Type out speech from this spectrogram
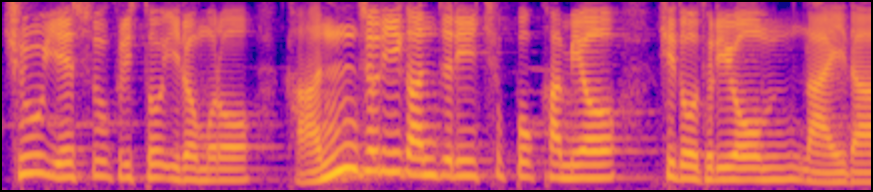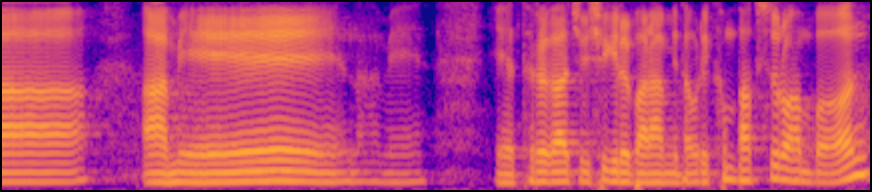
주 예수 그리스도 이름으로 간절히 간절히 축복하며 기도드리옵나이다. 아멘. 아멘. 예, 들어가 주시기를 바랍니다. 우리 큰 박수로 한번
